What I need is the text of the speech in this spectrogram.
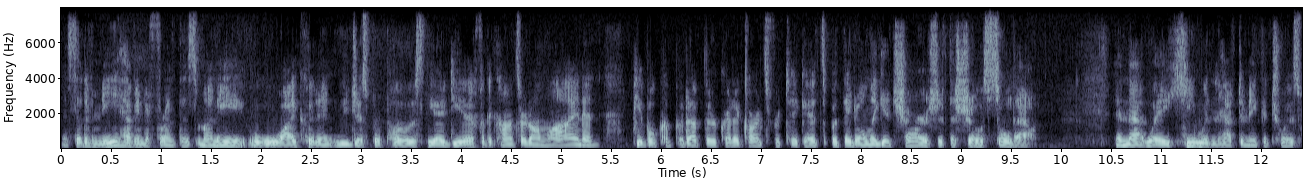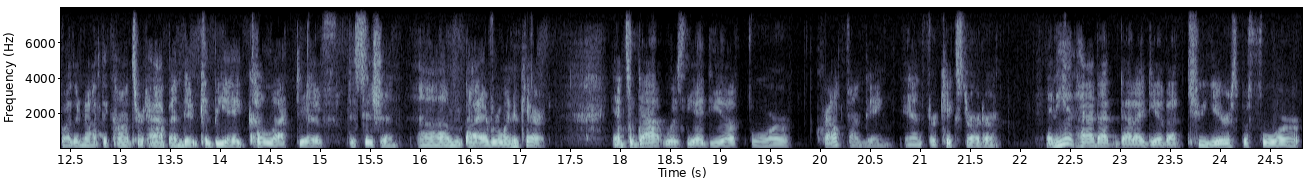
instead of me having to front this money, why couldn't we just propose the idea for the concert online and people could put up their credit cards for tickets, but they'd only get charged if the show sold out. And that way, he wouldn't have to make a choice whether or not the concert happened. It could be a collective decision um, by everyone who cared. And so that was the idea for crowdfunding and for Kickstarter. And he had had that, that idea about two years before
